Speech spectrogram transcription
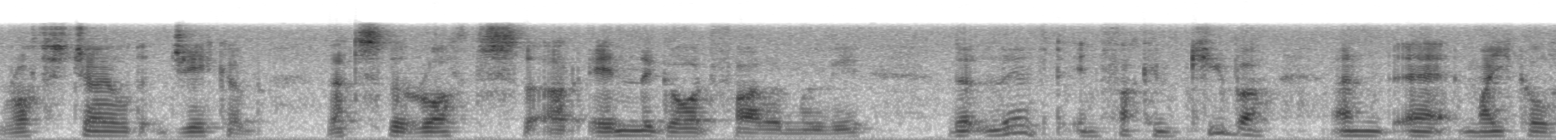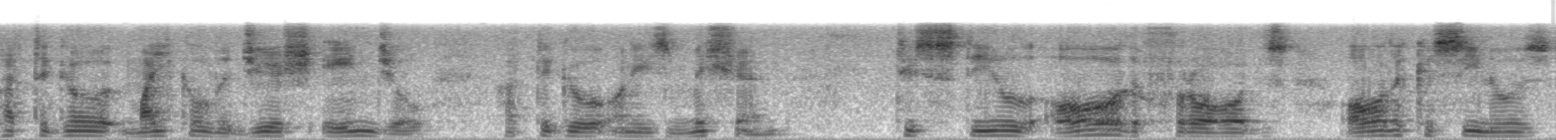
Rothschild Jacob. That's the Roths that are in the Godfather movie that lived in fucking Cuba. And uh, Michael had to go, Michael the Jewish angel, had to go on his mission to steal all the frauds, all the casinos.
